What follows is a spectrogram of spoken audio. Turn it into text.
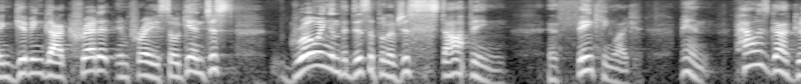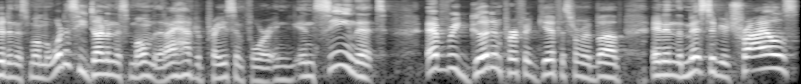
and giving God credit and praise. So, again, just growing in the discipline of just stopping and thinking, like, man, how is God good in this moment? What has He done in this moment that I have to praise Him for? And, and seeing that every good and perfect gift is from above. And in the midst of your trials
